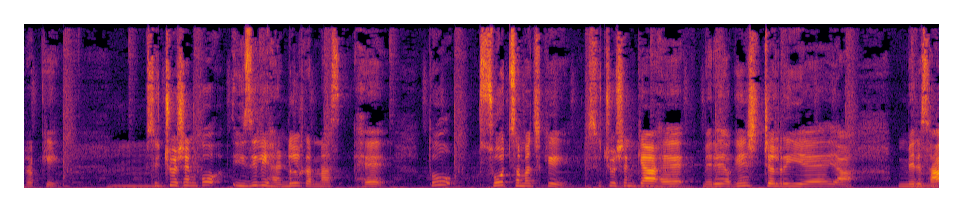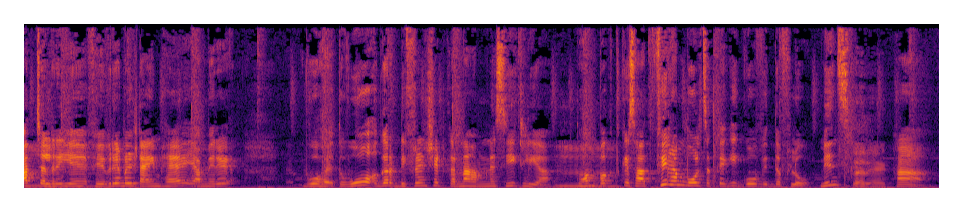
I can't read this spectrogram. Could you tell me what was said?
रख। के हम्म, सिचुएशन को इजीली हैंडल करना है। तो सोच समझ के सिचुएशन क्या है मेरे अगेंस्ट चल रही है या मेरे साथ चल रही है फेवरेबल टाइम है या मेरे वो है। तो वो अगर डिफ्रेंशिएट करना हमने सीख लिया तो हम वक्त के साथ फिर हम बोल सकते हैं कि go with the flow means. हाँ।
